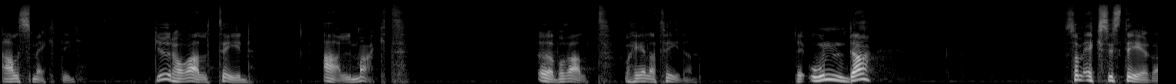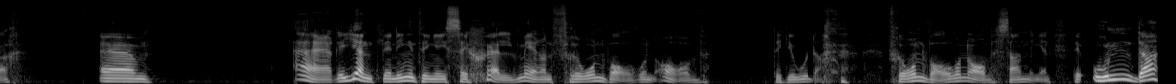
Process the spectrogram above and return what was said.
allsmäktig. Gud har alltid all makt. Överallt och hela tiden. Det onda som existerar eh, är egentligen ingenting i sig själv mer än frånvaron av det goda. Frånvaron av sanningen. Det onda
